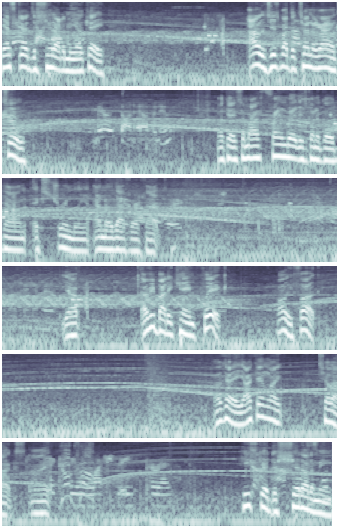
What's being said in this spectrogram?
That scared the shit out of me. Okay. I was just about to turn around too. Marathon Avenue. Okay, so my frame rate is gonna go down extremely. I know that for a fact. Yep. Everybody came quick. Holy fuck. Okay, y'all can like chillax. Alright. 60 Watch Street, correct. He scared the shit out of me.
